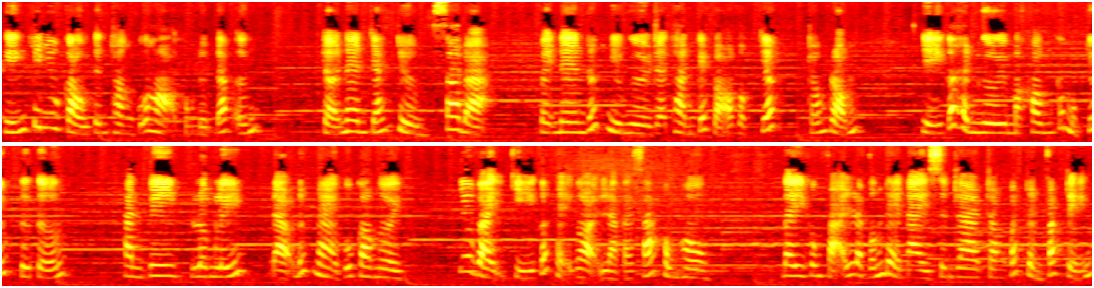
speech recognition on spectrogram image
khiến cho nhu cầu tinh thần của họ không được đáp ứng, trở nên chán trường, xa đọa. Vậy nên rất nhiều người trở thành cái vỏ vật chất, trống rỗng, chỉ có hình người mà không có một chút tư tưởng, hành vi, luân lý, đạo đức nào của con người. Như vậy chỉ có thể gọi là cái xác không hồn. Đây không phải là vấn đề này sinh ra trong quá trình phát triển,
